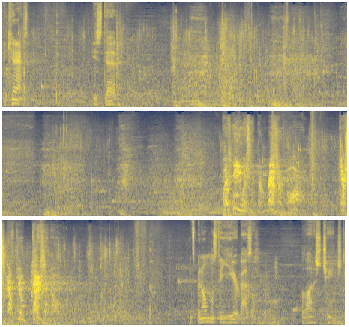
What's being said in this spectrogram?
He can't. He's dead. Year, Basil. A lot has changed.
